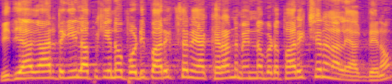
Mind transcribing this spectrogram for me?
විද්‍යාගාරට ගිහිල්ලා අපි කියනවා පොඩි පරීක්ෂණයක් කරන්න මෙන්න ඔබට පරීක්ෂණ නලයක් දෙනවා.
